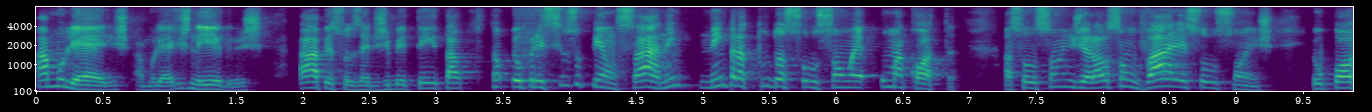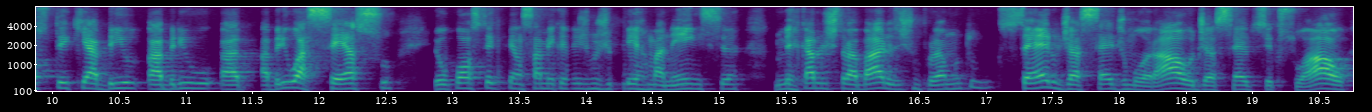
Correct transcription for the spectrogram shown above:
a mulheres, a mulheres negras, a pessoas LGBT e tal. Então, eu preciso pensar, nem, nem para tudo a solução é uma cota. A solução, em geral, são várias soluções. Eu posso ter que abrir, abrir, abrir o acesso, eu posso ter que pensar mecanismos de permanência. No mercado de trabalho existe um problema muito sério de assédio moral, de assédio sexual.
